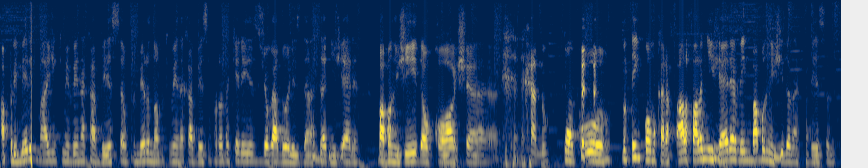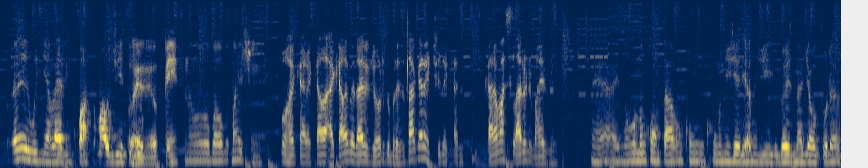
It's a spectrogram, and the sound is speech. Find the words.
a primeira imagem que me veio na cabeça, o primeiro nome que veio na cabeça foram daqueles jogadores da, da Nigéria. Babangida, Okocha, Canu. Canu. Não tem como, cara. Fala, fala Nigéria, vem Babangida na cabeça. Ei, o Eleven 4, maldito. Pô, eu, penso no Balbo Martins. Porra, cara, aquela, aquela medalha de ouro do Brasil tava garantida, cara. Os caras vacilaram demais, né? É, aí não, não contavam com, com um nigeriano de 2 metros de altura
